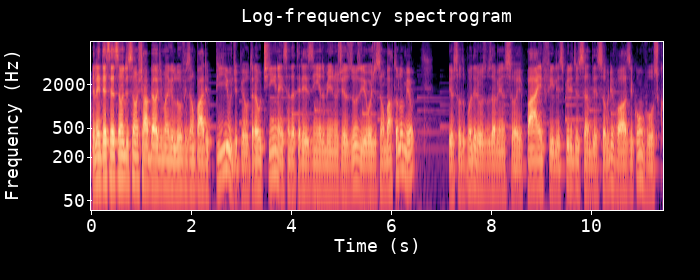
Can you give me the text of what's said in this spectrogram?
Pela intercessão de São Chabel de Mangluf, São Padre Pio de Peltrautina e Santa Teresinha do Menino Jesus e hoje São Bartolomeu, Deus Todo-Poderoso vos abençoe. Pai, Filho e Espírito Santo, dê sobre vós e convosco.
